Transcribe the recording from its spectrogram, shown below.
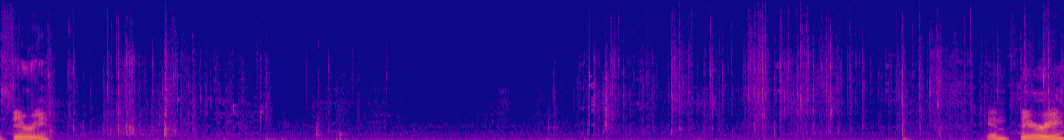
theory. In theory.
